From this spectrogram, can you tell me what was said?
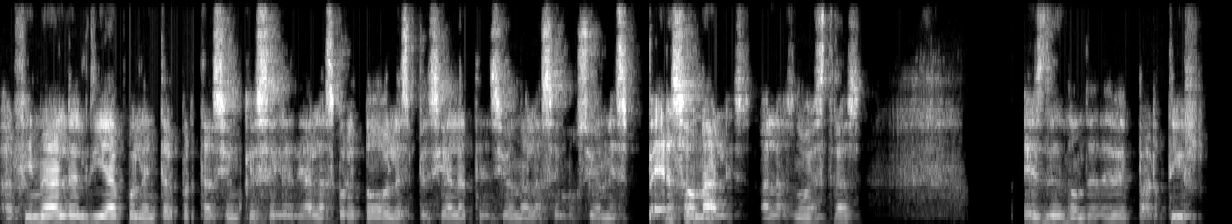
al final del día, pues la interpretación que se le dé a las, sobre todo la especial atención a las emociones personales, a las nuestras, es de donde debe partir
